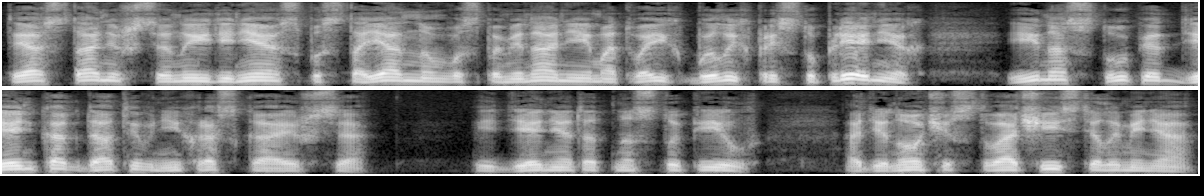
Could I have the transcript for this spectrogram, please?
ты останешься наедине с постоянным воспоминанием о твоих былых преступлениях, и наступит день, когда ты в них раскаешься. И день этот наступил. Одиночество очистило меня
